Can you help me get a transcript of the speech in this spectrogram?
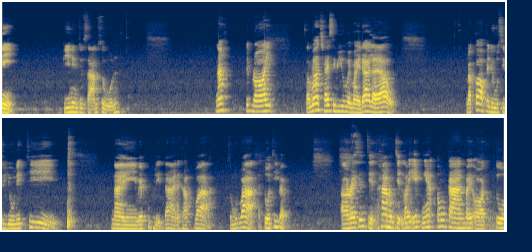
นี่ P 1.30 นะ เรียบร้อย สามารถใช้ CPU ใหม่ ๆ ได้แล้ว แล้วก็ไปดู CPU list ที่ในเว็บผู้ผลิตได้นะครับว่าสมมุติว่าตัวที่แบบ Ryzen 7 5700X เนี้ยต้องการไบออดตัว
